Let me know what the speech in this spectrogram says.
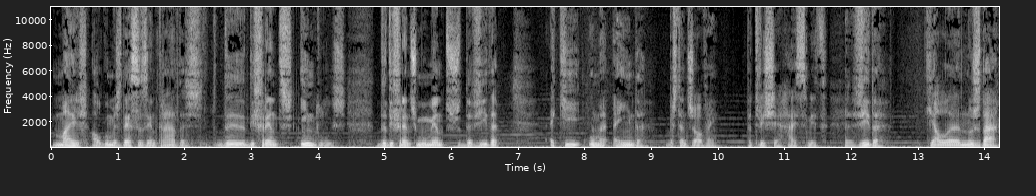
mais algumas dessas entradas de diferentes índoles, de diferentes momentos da vida. Aqui uma ainda bastante jovem, Patricia Highsmith, a vida que ela nos dá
